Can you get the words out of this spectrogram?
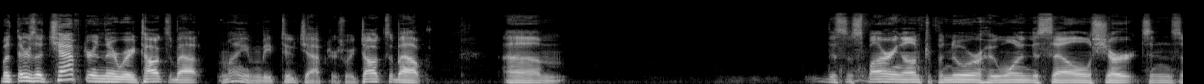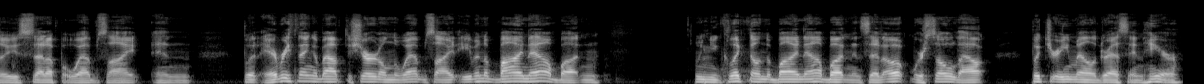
But there's a chapter in there where he talks about, might even be two chapters, where he talks about um, this aspiring entrepreneur who wanted to sell shirts. And so he set up a website and put everything about the shirt on the website, even a buy now button. When you clicked on the buy now button and said, Oh, we're sold out, put your email address in here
